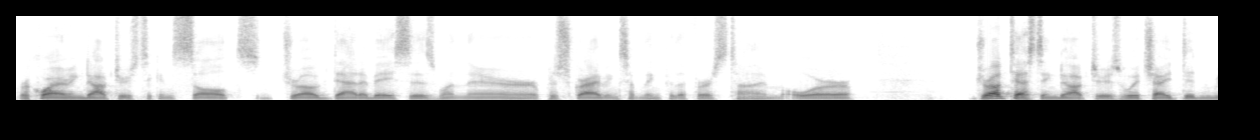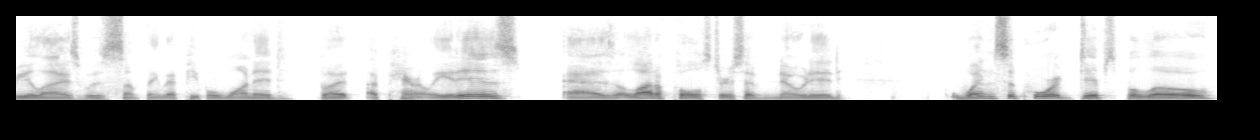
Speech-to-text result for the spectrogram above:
requiring doctors to consult drug databases when they're prescribing something for the first time, or drug testing doctors, which I didn't realize was something that people wanted, but apparently it is. As a lot of pollsters have noted, when support dips below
